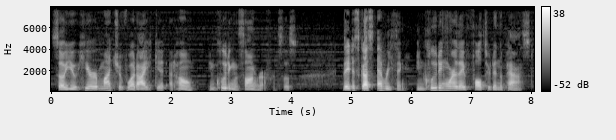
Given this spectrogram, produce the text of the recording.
so you hear much of what I get at home, including the song references. They discuss everything, including where they've faltered in the past,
